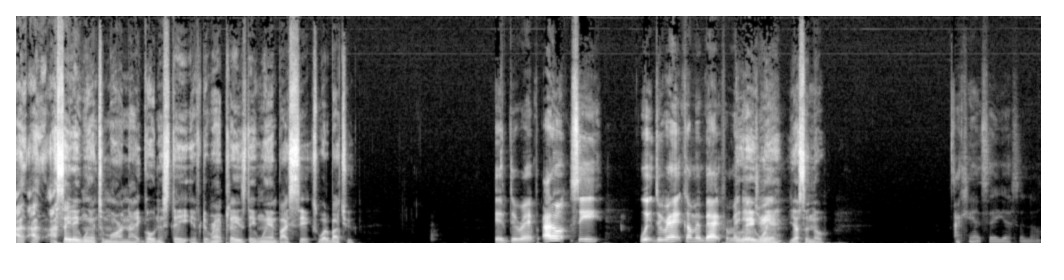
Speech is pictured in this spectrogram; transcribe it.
I, I, I say they win tomorrow night. Golden State. If Durant plays, they win by six. What about you? If Durant, I don't see with Durant coming back from an Do they injury. win? Yes or no? I can't say yes or no.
